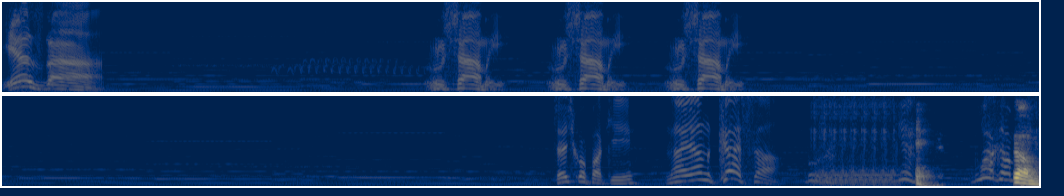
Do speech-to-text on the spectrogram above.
Jazda! Ruszamy! Ruszamy! Ruszamy! Cześć chłopaki. Na Jankesa! Błagam! tam.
